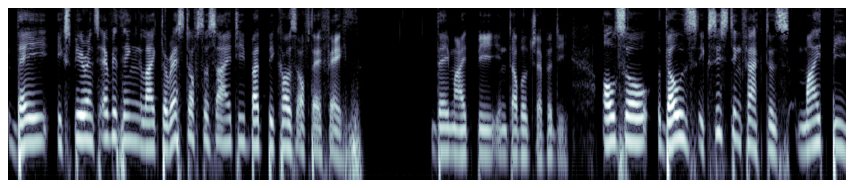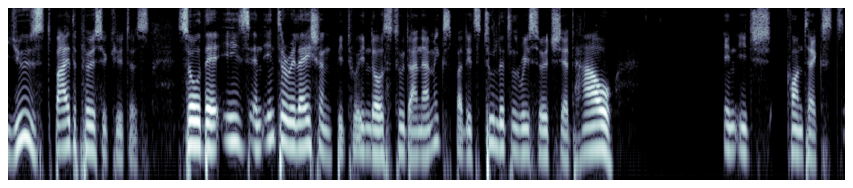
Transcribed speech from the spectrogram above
They experience everything like the rest of society, but because of their faith, they might be in double jeopardy. Also, those existing factors might be used by the persecutors. So there is an interrelation between those two dynamics, but it's too little research yet how in each context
